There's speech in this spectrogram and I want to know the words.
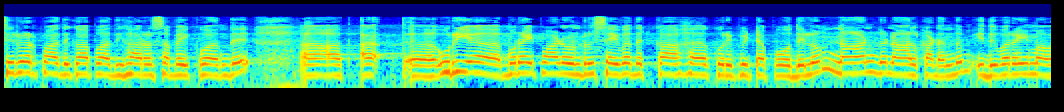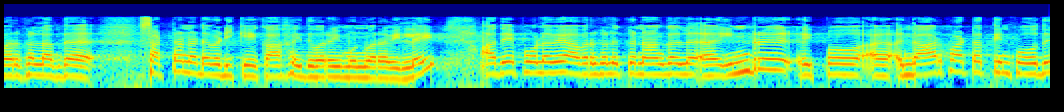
சிறுவர் பாதுகாப்பு அதிகார சபைக்கு வந்து உரிய முறைப்பாடு ஒன்று செய்வதற்காக குறிப்பிட்ட போதிலும் நான்கு நாள் கடந்தும் இதுவரையும் அவர்கள் அந்த சட்ட நடவடிக்கைக்காக இதுவரை முன்வரவில்லை. அதே போலவே அவர்களுக்கு நாங்கள் இன்று இப்போ இந்த ஆர்ப்பாட்டத்தின் போது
